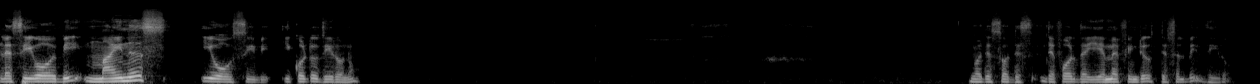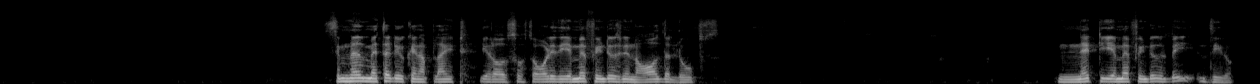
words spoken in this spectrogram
plus EOB minus EOCB equal to 0, no? No, this, so this, therefore the EMF induced, this will be 0. Similar method you can apply it here also. So what is the EMF induced in all the loops? Net EMF induced will be 0.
